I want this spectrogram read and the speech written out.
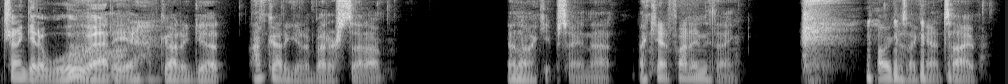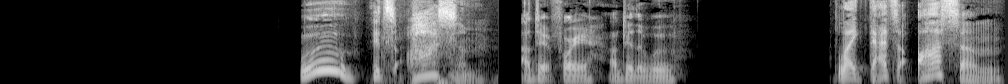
Trying to get a woo out of Oh, you. I've got to get I've got to get a better setup. I know I keep saying that. I can't find anything. Probably because I can't type. Woo! It's awesome. I'll do it for you. I'll do the woo. Like that's awesome.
